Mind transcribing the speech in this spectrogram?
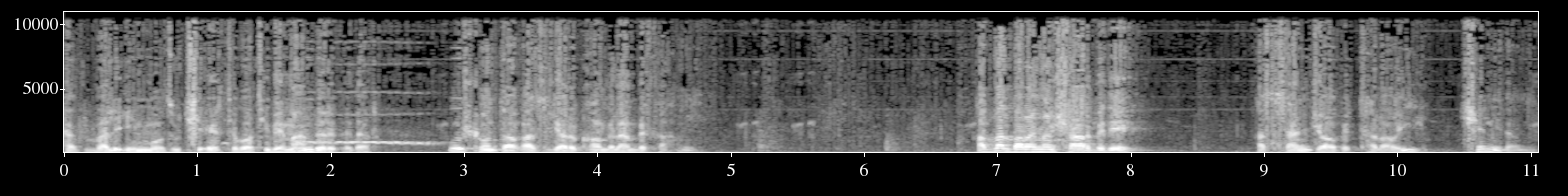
ولی این موضوع چه ارتباطی به من داره پدر؟ گوش کن تا قضیه رو کاملا بفهمی. اول برای من شعر بده. از سنجاب طلایی چه میدانی؟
